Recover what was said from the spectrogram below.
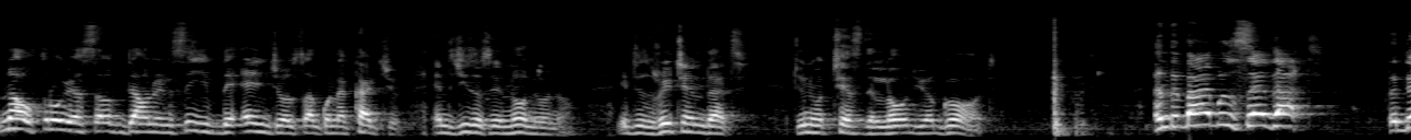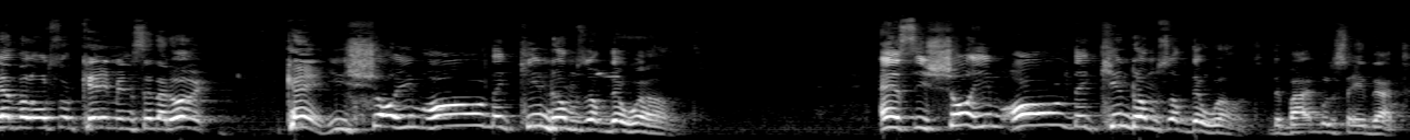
now throw yourself down and see if the angels are going to catch you. And Jesus said, no, no, no. It is written that do not test the Lord your God. And the Bible said that. The devil also came and said that, oh, okay, he showed him all the kingdoms of the world. As he showed him all the kingdoms of the world, the Bible said that.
